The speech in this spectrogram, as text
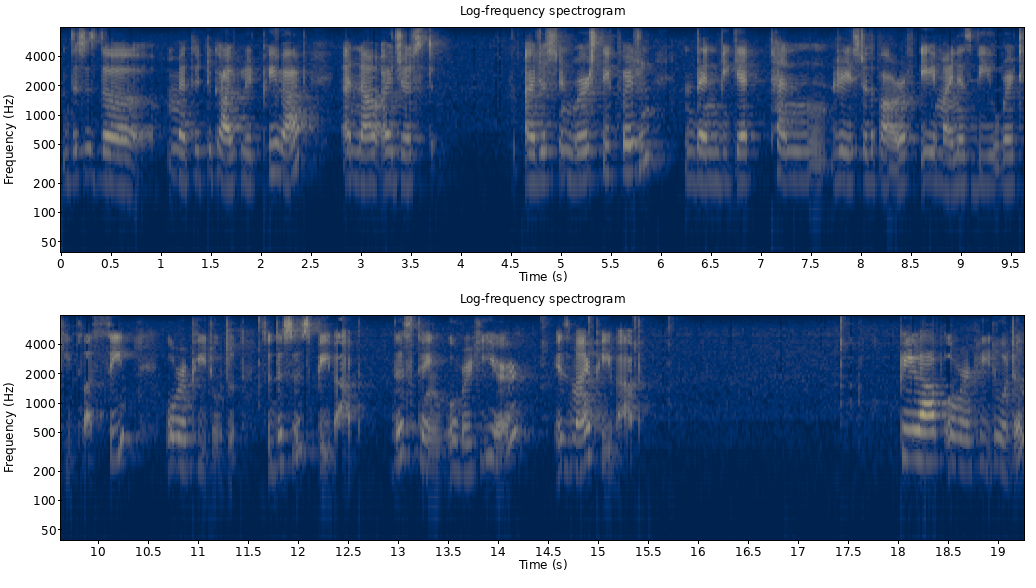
this is the method to calculate pvap and now i just i just inverse the equation. And then we get 10 raised to the power of a minus b over t plus c over p total. So this is pvap this thing over here is my pvap pvap over p total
